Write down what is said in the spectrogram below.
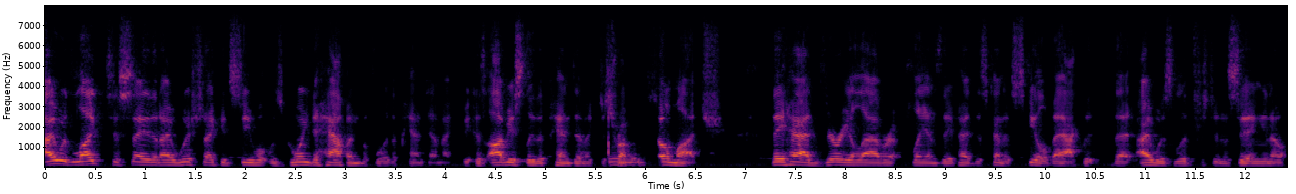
I would like to say that I wish I could see what was going to happen before the pandemic, because obviously the pandemic disrupted so much. They had very elaborate plans. They've had this kind of scale back that, that I was interested in seeing, you know,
